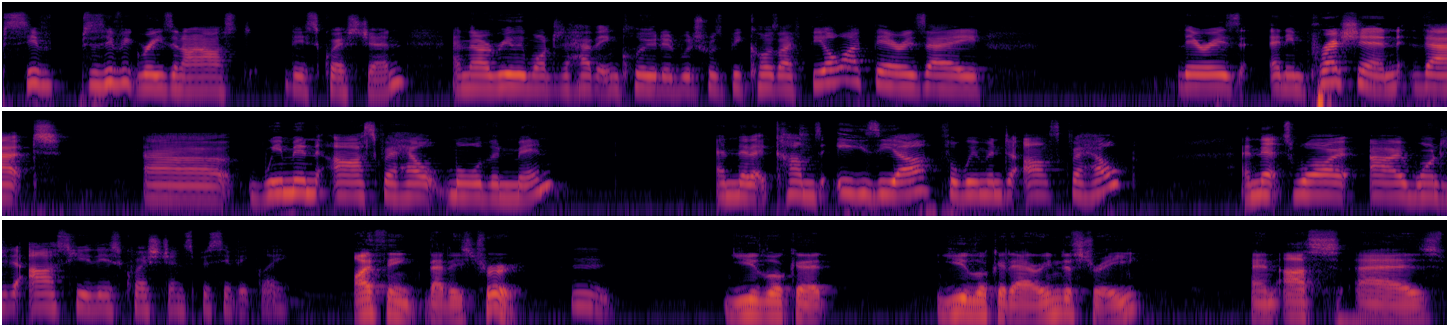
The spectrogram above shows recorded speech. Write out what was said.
specific reason I asked this question and that I really wanted to have it included, which was because I feel like there is a there is an impression that uh, women ask for help more than men, and that it comes easier for women to ask for help, and that's why I wanted to ask you this question specifically. I think that is true. You look at you look at our industry and us as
